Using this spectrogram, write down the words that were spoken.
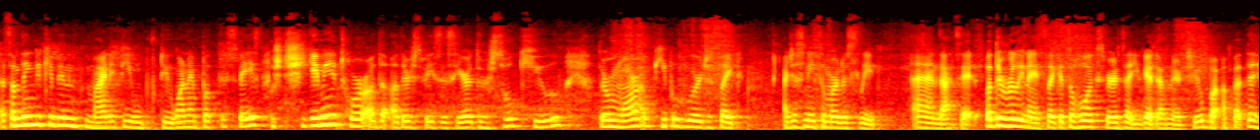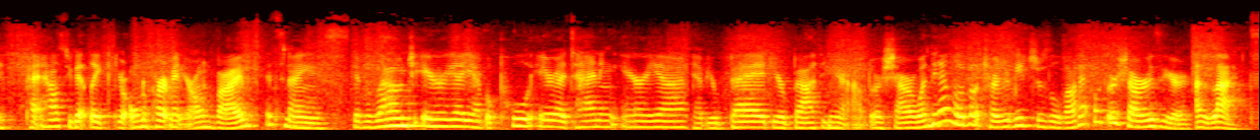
that's something to keep in mind if you do you want to book the space. She gave me a tour of the other spaces here. They're so cute. They're more of people who are just like, I just need somewhere to sleep and that's it. But they're really nice. Like it's a whole experience that you get down there too but up at the penthouse you get like your own apartment your own vibe. It's nice. You have a lounge area you have a pool area a tanning area you have your bed your bathroom your outdoor shower. One thing i love about treasure beach there's a lot of outdoor showers here. A lot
